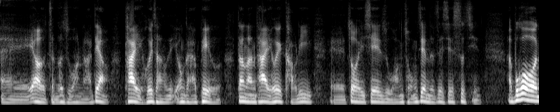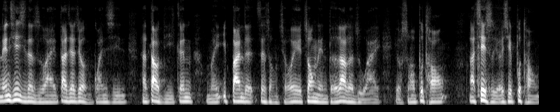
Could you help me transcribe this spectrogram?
诶要整个乳房拿掉。他也非常勇敢的配合，当然他也会考虑，诶做一些乳房重建的这些事情。啊，不过年轻型的乳癌大家就很关心，那到底跟我们一般的这种所谓中年得到的乳癌有什么不同？那确实有一些不同，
